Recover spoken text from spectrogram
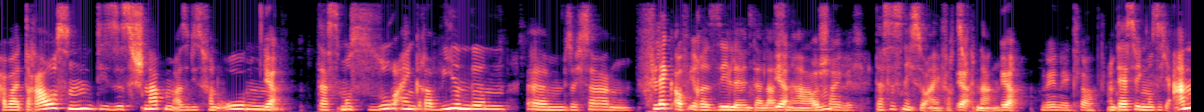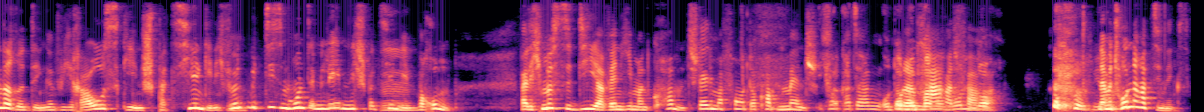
Aber draußen dieses Schnappen, also dieses von oben, Ja. das muss so einen gravierenden, ähm, wie soll ich sagen, Fleck auf ihrer Seele hinterlassen ja, haben. wahrscheinlich. Das ist nicht so einfach Ja, zu knacken. ja, nee, nee, klar. Und deswegen muss ich andere Dinge wie rausgehen, spazieren gehen. Ich würde mit diesem Hund im Leben nicht spazieren Mhm. gehen. Warum? Weil ich müsste dir, wenn jemand kommt, stell dir mal vor, da kommt ein Mensch. Ich wollte gerade sagen, und Oder ein Fahrradfahrer. noch- Na, mit Hunden hat sie nichts.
